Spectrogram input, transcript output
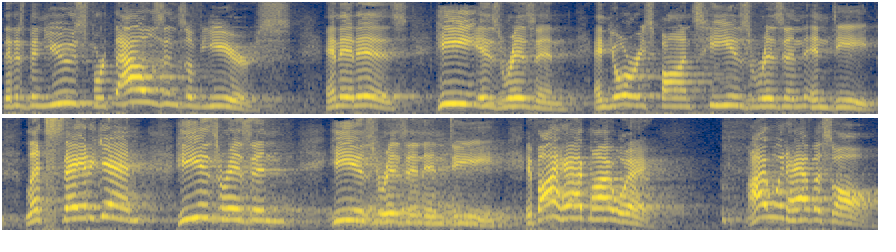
that has been used for thousands of years. And it is, He is risen. And your response, He is risen indeed. Let's say it again. He is risen. He is risen indeed. If I had my way, I would have us all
